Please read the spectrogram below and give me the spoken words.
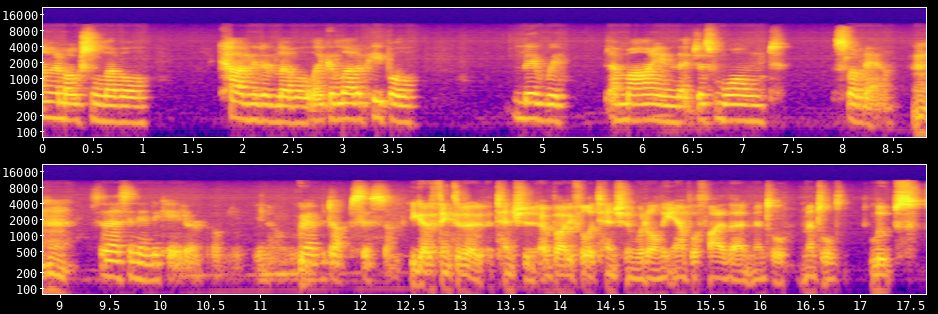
on an emotional level, cognitive level, like a lot of people live with a mind that just won't slow down. Mm-hmm. So that's an indicator of you know revved up system. You got to think that a attention, a body full of tension, would only amplify that mental mental loops.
